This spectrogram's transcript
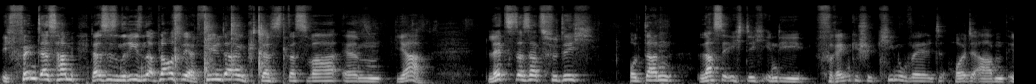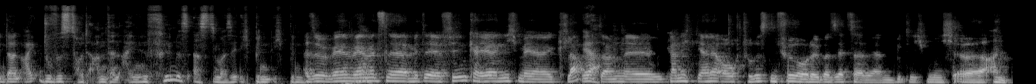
ich finde, das, haben, das ist ein Riesenapplaus wert. Vielen Dank. Das, das war, ähm, ja, letzter Satz für dich und dann lasse ich dich in die fränkische Kinowelt heute Abend in dein du wirst heute Abend deinen eigenen Film das erste Mal sehen. Ich bin, ich bin. Also wenn, wenn es mit der Filmkarriere nicht mehr klappt, Ja. dann äh, kann ich gerne auch Touristenführer oder Übersetzer werden, biete ich mich äh, an.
